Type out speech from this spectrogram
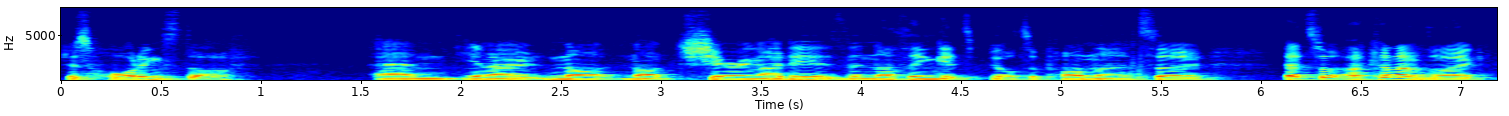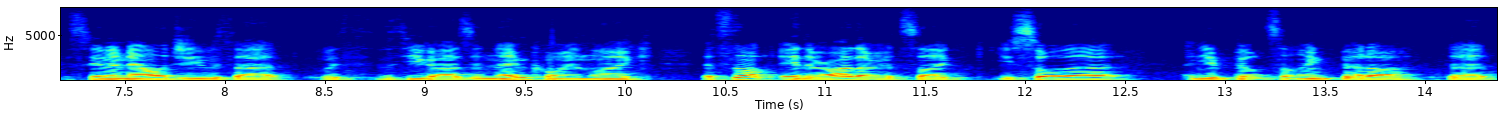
just hoarding stuff and you know not not sharing ideas, then nothing gets built upon that. So that's what I kind of like see an analogy with that with with you guys in Namecoin. Like it's not either either. It's like you saw that and you've built something better that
